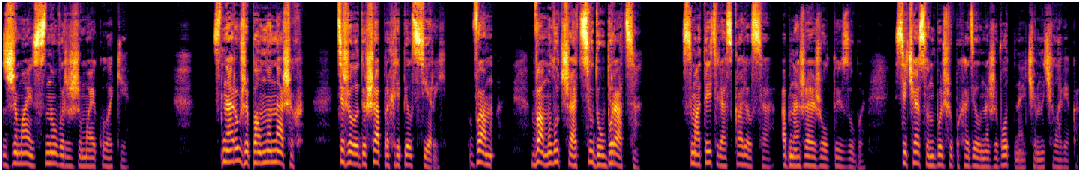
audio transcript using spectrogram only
сжимая снова разжимая кулаки. «Снаружи полно наших!» — тяжело дыша прохрипел Серый. «Вам... вам лучше отсюда убраться!» Смотритель оскалился, обнажая желтые зубы. Сейчас он больше походил на животное, чем на человека.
